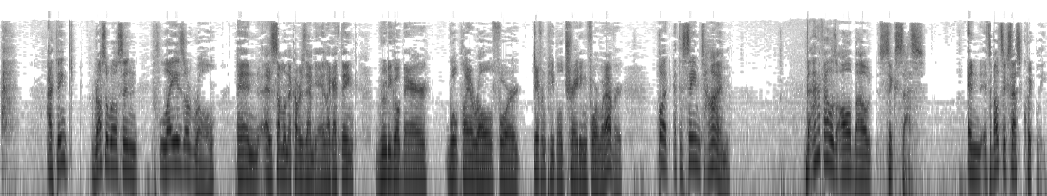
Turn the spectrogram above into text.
I think Russell Wilson plays a role, and as someone that covers the NBA, like I think Rudy Gobert will play a role for different people trading for whatever. But at the same time, the NFL is all about success, and it's about success quickly.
